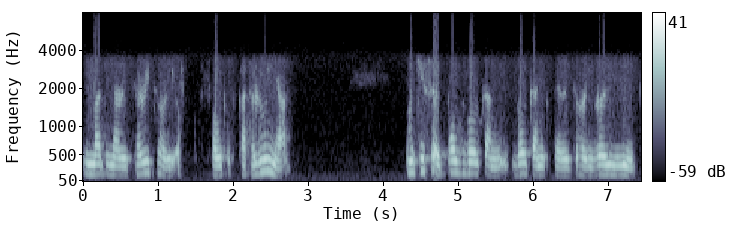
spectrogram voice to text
imaginary territory of south of Catalonia, which is a post-volcan volcanic territory, very unique.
